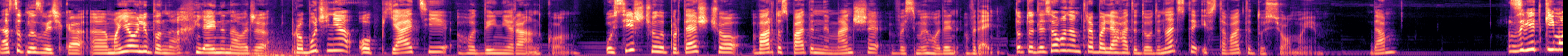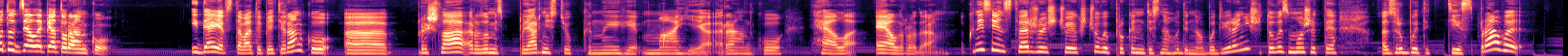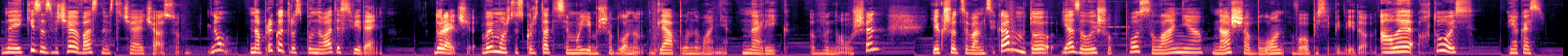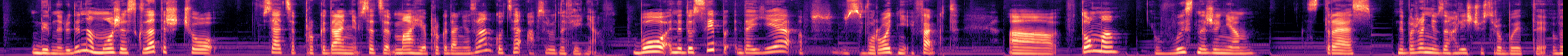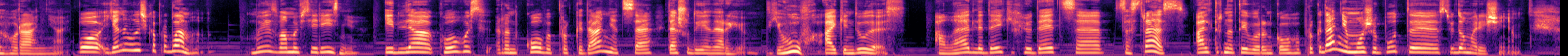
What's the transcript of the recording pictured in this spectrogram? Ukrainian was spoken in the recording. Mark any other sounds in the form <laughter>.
Наступна звичка. Е, Моя улюблена, <laughs> я її ненавиджу. Пробудження о 5 годині ранку. Усі ж чули про те, що варто спати не менше 8 годин в день. Тобто для цього нам треба лягати до 11 і вставати до 7. Да? Звідки ми тут взяли п'яту ранку? Ідея вставати о 5 ранку е, прийшла разом із популярністю книги Магія ранку Гела Елрода. Книзі він стверджує, що якщо ви прокинетесь на годину або дві раніше, то ви зможете е, зробити ті справи, на які зазвичай у вас не вистачає часу. Ну, наприклад, розпланувати свій день. До речі, ви можете скористатися моїм шаблоном для планування на рік в Notion. Якщо це вам цікаво, то я залишу посилання на шаблон в описі під відео. Але хтось, якась дивна людина, може сказати, що вся це прокидання, вся ця магія прокидання зранку це абсолютна фігня. Бо недосип дає зворотній ефект. А, втома, виснаження, стрес, небажання взагалі щось робити, вигорання. Бо є невеличка проблема. Ми з вами всі різні. І для когось ранкове прокидання це те, що дає енергію. Ух, I can do this. Але для деяких людей це, це стрес. Альтернативою ранкового прокидання може бути свідоме рішення.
